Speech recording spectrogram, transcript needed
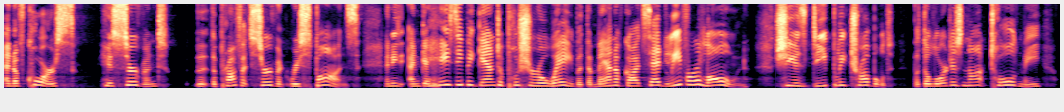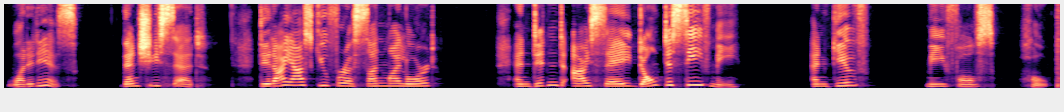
And of course, his servant, the, the prophet's servant, responds. And, he, and Gehazi began to push her away, but the man of God said, Leave her alone. She is deeply troubled, but the Lord has not told me what it is. Then she said, Did I ask you for a son, my Lord? And didn't I say, Don't deceive me and give me false hope?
